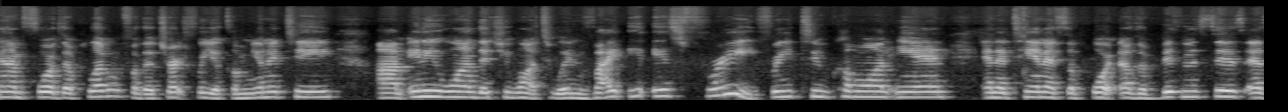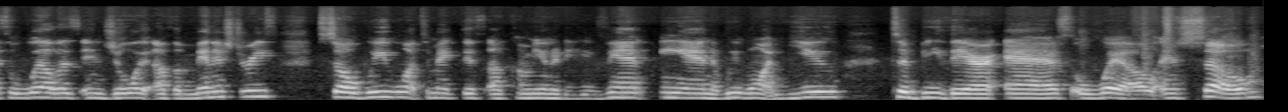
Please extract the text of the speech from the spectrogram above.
um, for the plug for the church, for your community, um, anyone that you want to invite, it is free, free to come on in and attend and support other businesses as well as enjoy other ministries. So we want to make this a community event and we want you to be there as well. And so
